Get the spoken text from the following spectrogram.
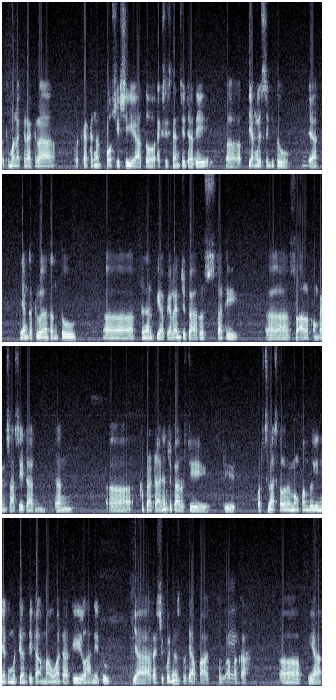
bagaimana kira-kira terkait dengan posisi atau eksistensi dari uh, tiang listrik itu hmm. ya. Yang kedua tentu uh, dengan pihak PLN juga harus tadi uh, soal kompensasi dan dan uh, keberadaannya juga harus di, diperjelas kalau memang pembelinya kemudian tidak mau ada di lahan itu ya resikonya seperti apa gitu. Okay. Apakah uh, pihak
